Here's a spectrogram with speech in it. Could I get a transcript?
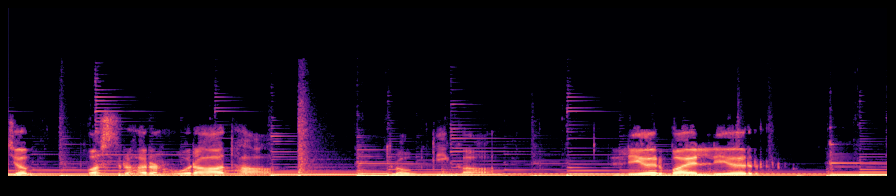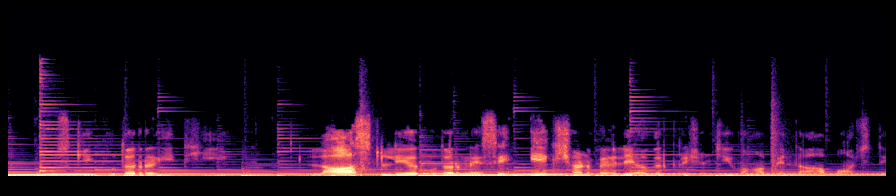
जब वस्त्र हरण हो रहा था, द्रौपदी का लेयर बाय लेयर उसकी उतर रही थी। लास्ट लेयर उतरने से एक क्षण पहले अगर कृष्ण जी वहाँ पे ना पहुँचते,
